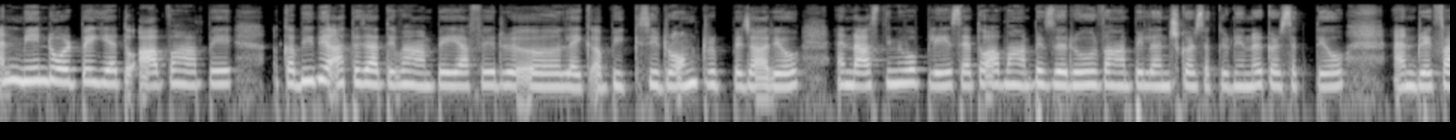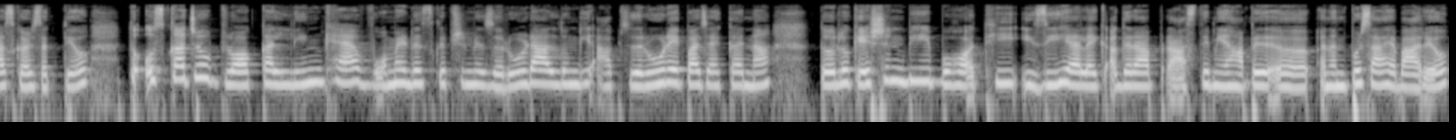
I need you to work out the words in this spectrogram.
and main road पे ही है तो आप वहाँ पे कभी भी आते जाते वहाँ पे या फिर लाइक अभी किसी रॉन्ग ट्रिप पे जा रहे हो एंड रास्ते में वो प्लेस है तो आप वहाँ पे ज़रूर वहाँ पे लंच कर सकते हो डिनर कर सकते हो एंड ब्रेकफास्ट कर सकते हो। तो उसका जो ब्लॉग का लिंक है, वो मैं डिस्क्रिप्शन में ज़रूर डाल दूँगी, आप ज़रूर एक बार चेक करना। तो लोकेशन भी बहुत ही ईजी है लाइक अगर आप रास्ते में यहाँ पे अनंतपुर साहिब आ रहे हो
